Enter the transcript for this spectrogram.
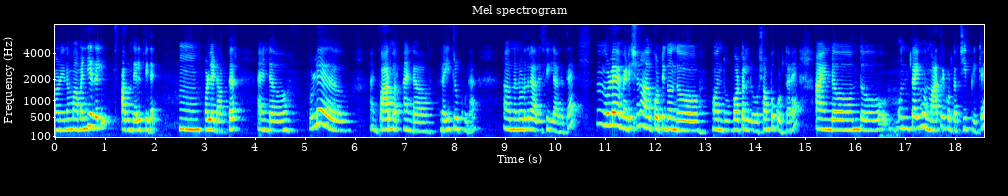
ನೋಡಿ, ನಮ್ಮ ಮಂಡ್ಯದಲ್ಲಿ ಅದೊಂದು ಹೆಲ್ಪ್ ಇದೆ. ಒಳ್ಳೆ ಡಾಕ್ಟರ್ ಆ್ಯಂಡ್ ಒಳ್ಳೆ ಆ್ಯಂಡ್ ಫಾರ್ಮರ್ ಆ್ಯಂಡ್ ರೈತರು ಕೂಡ. ಅವ್ರನ್ನ ನೋಡಿದ್ರೆ ಅದೇ ಫೀಲ್ ಆಗುತ್ತೆ. ಒಳ್ಳೆ ಮೆಡಿಷನ್ ಕೊಟ್ಟಿದ್ದೊಂದು, ಒಂದು ಬಾಟಲ್ಲು ಶಾಂಪು ಕೊಡ್ತಾರೆ. ಆ್ಯಂಡ್ ಒಂದು ಒಂದು ಟೈಮ್ ಒಂದು ಮಾತ್ರೆ ಕೊಡ್ತಾರೆ ಚೀಪ್ಲಿಕ್ಕೆ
